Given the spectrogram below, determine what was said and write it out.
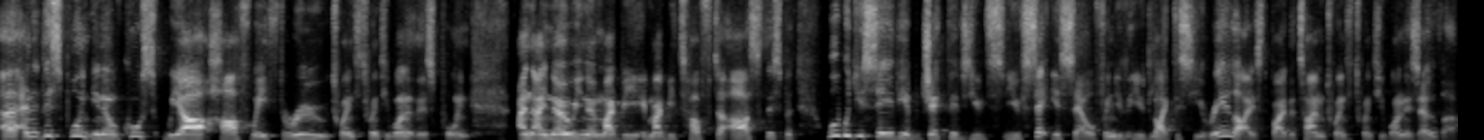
uh, and at this point, you know, of course, we are halfway through 2021 at this point, and I know you know it might be it might be tough to ask this, but what would you say the objectives you'd you've set yourself and you, you'd like to see realized by the time 2021 is over?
